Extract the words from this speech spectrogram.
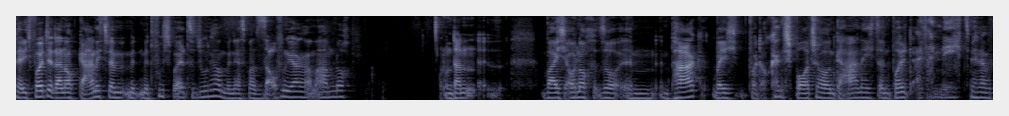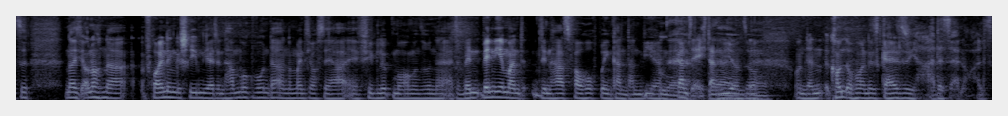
Ich wollte dann auch gar nichts mehr mit, mit, mit Fußball zu tun haben. Bin erstmal saufen gegangen am Abend noch. Und dann äh, war ich auch noch so im, im Park, weil ich wollte auch keinen Sport schauen, gar nichts und wollte einfach nichts mehr damit zu. Und da habe ich auch noch einer Freundin geschrieben, die halt in Hamburg wohnt da. Und dann meinte ich auch so, ja, ey, viel Glück morgen und so. Ne? Also wenn, wenn jemand den HSV hochbringen kann, dann wir. Ja, Ganz echt, dann ja, wir und so. ja. Und dann kommt auch mal das Geile so, ja, das ist ja noch alles.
